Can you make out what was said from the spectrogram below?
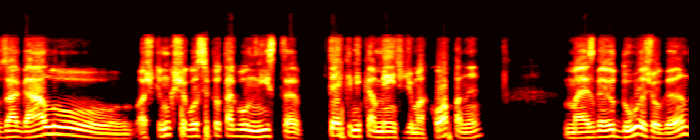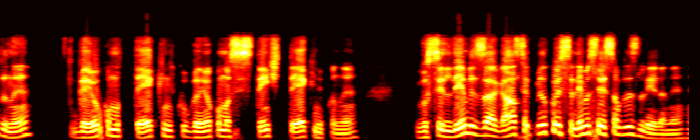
O Zagallo, acho que nunca chegou a ser protagonista tecnicamente de uma Copa, né? Mas ganhou duas jogando, né? Ganhou como técnico, ganhou como assistente técnico, né? Você lembra de Zagallo, você primeiro coisa que você lembra da seleção brasileira, né?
